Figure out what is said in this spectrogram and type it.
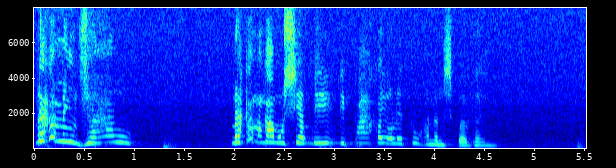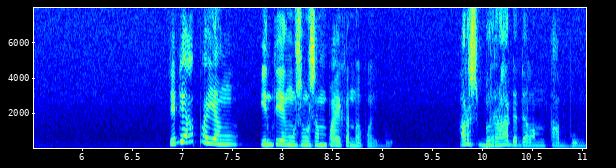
Mereka menjauh. Mereka nggak mau siap dipakai oleh Tuhan dan sebagainya. Jadi apa yang inti yang mau sampaikan Bapak Ibu? Harus berada dalam tabung.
